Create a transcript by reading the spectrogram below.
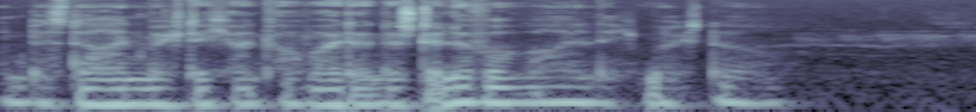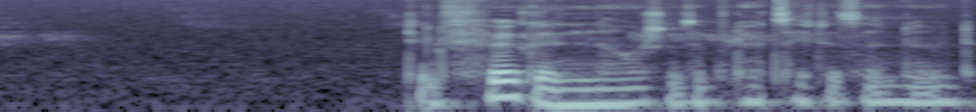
Und bis dahin möchte ich einfach weiter in der Stille verweilen. Ich möchte den Vögeln lauschen, so plötzlich das ernöht.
